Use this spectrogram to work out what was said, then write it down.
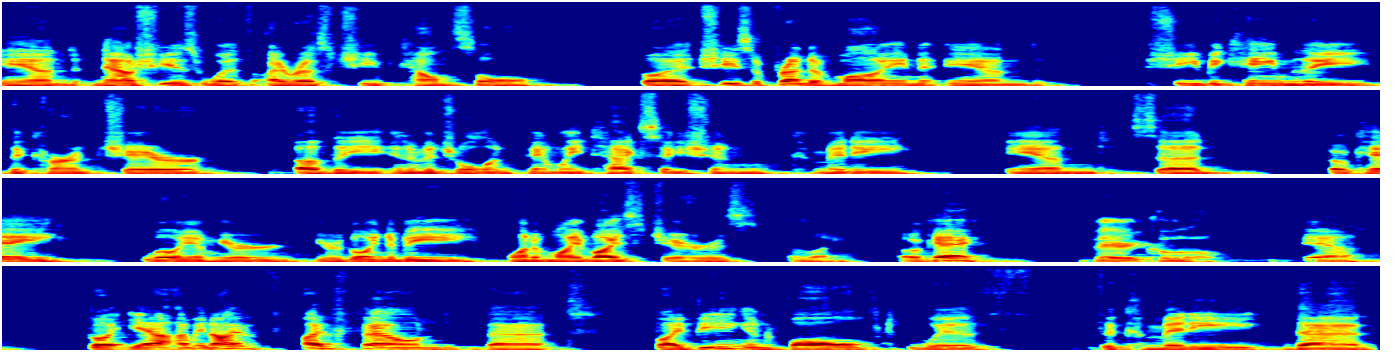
and now she is with IRS Chief Counsel. But she's a friend of mine, and she became the, the current chair of the Individual and Family Taxation Committee and said, okay, William, you're, you're going to be one of my vice chairs. I was like, okay. Very cool. Yeah. But yeah, I mean, I've I've found that by being involved with the committee that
